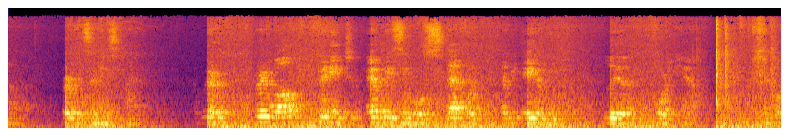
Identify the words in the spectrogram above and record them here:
uh, purpose and His plan, we're very well fit into every single step or every day that we live for Him and for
